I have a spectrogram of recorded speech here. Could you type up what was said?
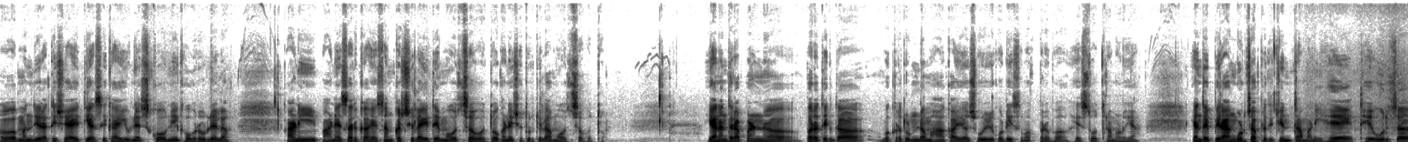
मंदिर अतिशय ऐतिहासिक आहे युनेस्कोने गौरवलेलं आणि पाहण्यासारखं आहे. संकटशिला इथे महोत्सव होतो गणेश चतुर्थीला महोत्सव होतो. यानंतर आपण परत एकदा वक्रतुंड महाकाय सूर्यकोटी समप्रभ हे स्तोत्र म्हणूया. यानंतर पिरांगुडचा प्रतिचिंतामणी. हे थेऊरचं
